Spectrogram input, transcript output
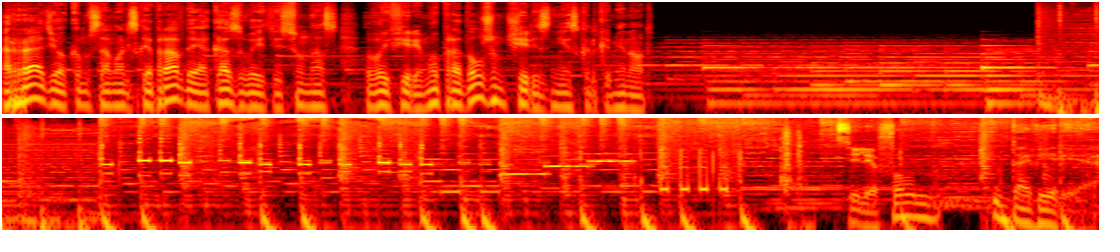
радио «Комсомольская правда» и оказываетесь у нас в эфире. Мы продолжим через несколько минут. Телефон доверия.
